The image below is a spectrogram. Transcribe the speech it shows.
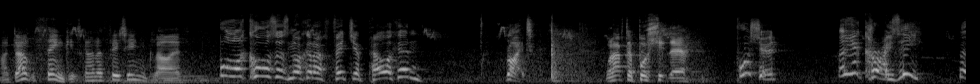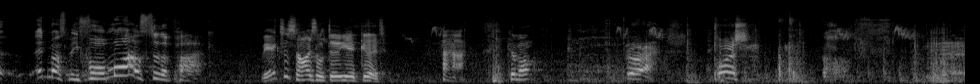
I don't think it's going to fit in, Clive. Well, of course it's not going to fit, you pelican. Right. We'll have to push it there. Push it? Are you crazy? Uh, It must be four miles to the park. The exercise will do you good. Come on. Ugh, Push. Yeah.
